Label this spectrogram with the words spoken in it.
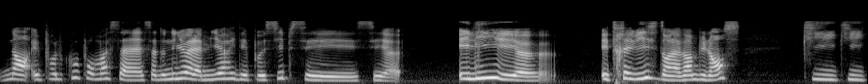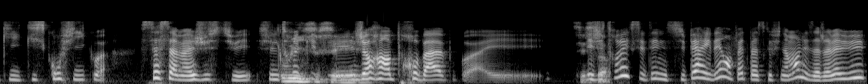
non, et pour le coup, pour moi, ça, ça donnait lieu à la meilleure idée possible. C'est, c'est euh, Ellie et, euh, et Travis dans la ambulance qui, qui, qui, qui se confient, quoi. Ça, ça m'a juste tué. C'est le truc Oui, c'est- genre improbable, quoi. Et, j'ai trouvé que c'était une super idée, en fait, parce que finalement, on les a jamais vus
